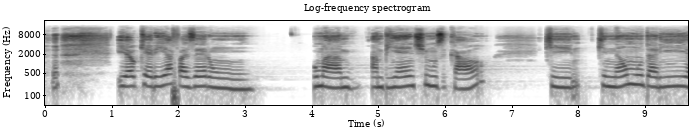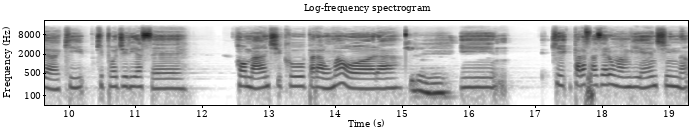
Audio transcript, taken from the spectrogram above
e eu queria fazer um uma ambiente musical que que não mudaria, que que poderia ser romântico para uma hora. Que e que para fazer um ambiente não,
